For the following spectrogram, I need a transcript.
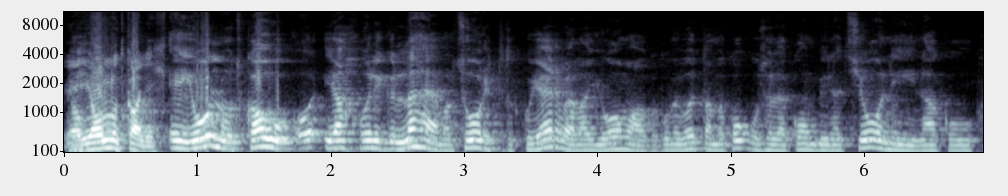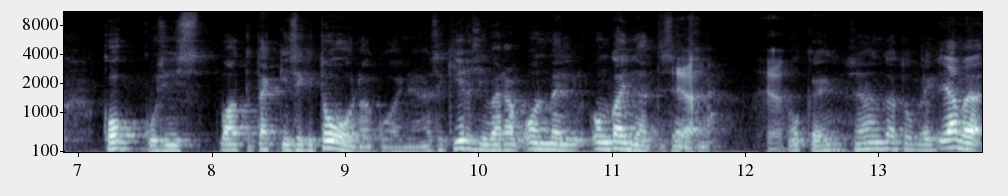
no,. ei olnud ka lihtne. ei olnud kau-, jah, oli küll lähemalt sooritatud kui Järvelaiu oma, aga kui me võtame kogu selle kombinatsiooni nagu kokku, siis vaata, et äkki isegi too nagu on ju, ja see Kirsi värav on meil, on kandidaati sees või? Okei okay,, see on ka tubli. jääme,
